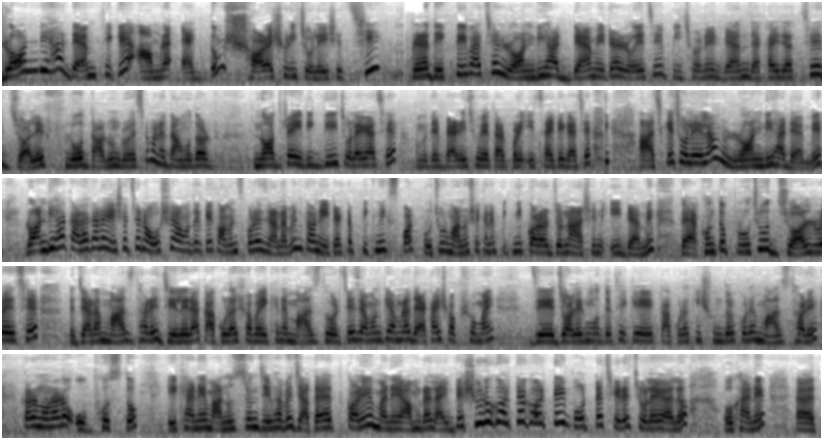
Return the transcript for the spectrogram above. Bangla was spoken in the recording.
রনডিহা ড্যাম থেকে আমরা একদম সরাসরি চলে এসেছি। আপনারা দেখতেই পাচ্ছেন রনডিহা ড্যাম, এটা রয়েছে পিছনে ড্যাম দেখাই যাচ্ছে, জলের ফ্লো দারুণ রয়েছে মানে দামোদর নদটা এদিক দিয়েই চলে গেছে, আমাদের ব্যারেজ হয়ে তারপরে এই সাইডে গেছে। আজকে চলে এলাম রনডিহা ড্যামে রনডিহা কারা কারা এসেছেন অবশ্যই আমাদেরকে কমেন্টস করে জানাবেন, কারণ এটা একটা পিকনিক স্পট প্রচুর মানুষ এখানে পিকনিক করার জন্য আসেন এই ড্যামে তো এখন তো প্রচুর জল রয়েছে, যারা মাছ ধরে জেলেরা, কাকুরা সবাই এখানে মাছ ধরছে। যেমন কি আমরা দেখাই সব সময় যে জলের মধ্যে থেকে কাকুরা কি সুন্দর করে মাছ ধরে, কারণ ওনারা অভ্যস্ত। এখানে মানুষজন যেভাবে যাতায়াত করে মানে আমরা লাইভটা শুরু করতে করতেই বোটটা ছেড়ে চলে গেল ওখানে।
